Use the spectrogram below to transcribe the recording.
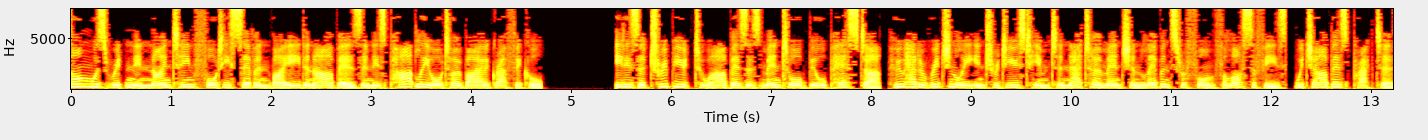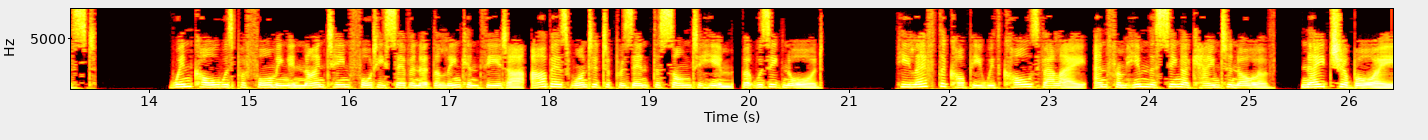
song was written in 1947 by Eden Ahbez and is partly autobiographical. It is a tribute to Ahbez's mentor Bill Pester, who had originally introduced him to Naturmensch and Lebensreform philosophies, which Ahbez practiced. When Cole was performing in 1947 at the Lincoln Theatre, Ahbez wanted to present the song to him, but was ignored. He left the copy with Cole's valet, and from him the singer came to know of Nature Boy.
